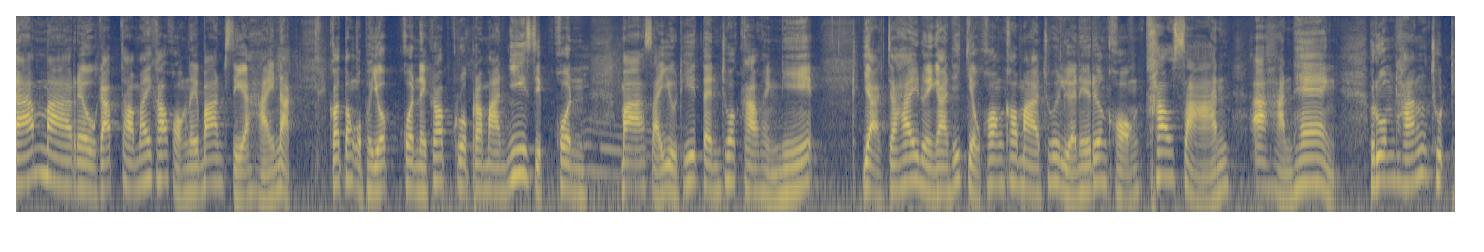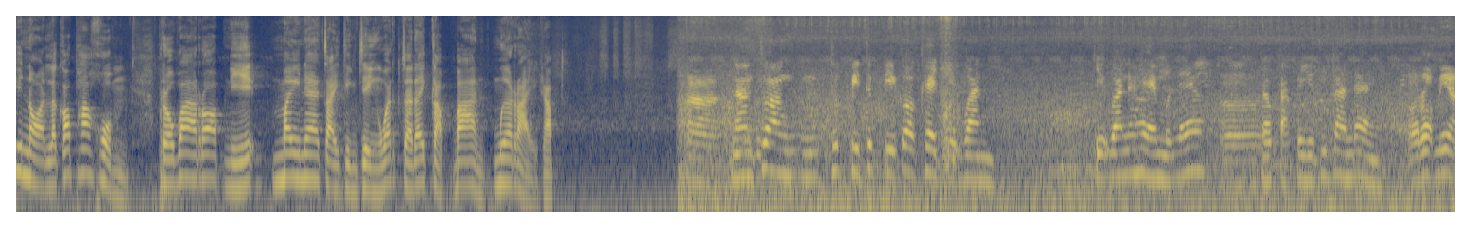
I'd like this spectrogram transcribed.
น้ำมาเร็วครับทำให้ข้าวของในบ้านเสียหายหนัก ก็ต้องอพยพคนในครอบครัวประมาณ 20 คน มาอาศัยอยู่ที่เต็นท์ชั่วคราวแห่งนี้ อยากจะให้หน่วยงานที่เกี่ยวข้องเข้ามาช่วยเหลือในเรื่องของข้าวสาร อาหารแห้ง รวมทั้งชุดที่นอนแล้วก็ผ้าห่ม เพราะว่ารอบนี้ไม่แน่ใจจริง ๆ ว่าจะได้กลับบ้านเมื่อไหร่ครับอ่าน้ำท่วมทุกปีทุกปีก็แค่เจ็ดวันเจ็ดวันก็แห้งหมดแล้วเอ่อเรากลับไปอยู่ที่บ้านได้เอารอบเนี้ย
